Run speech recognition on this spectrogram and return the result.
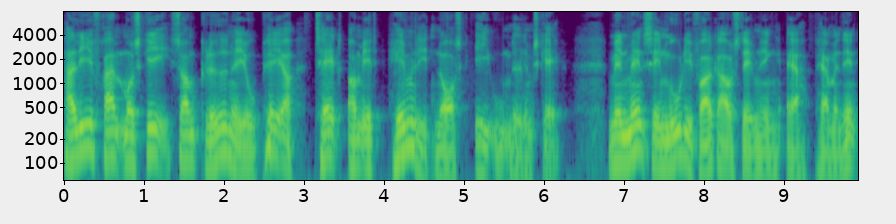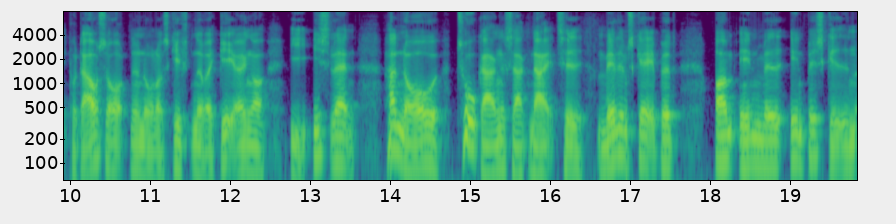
har lige frem måske som glødende europæer talt om et hemmeligt norsk EU-medlemskab. Men mens en mulig folkeafstemning er permanent på dagsordenen under skiftende regeringer i Island, har Norge to gange sagt nej til medlemskabet, om end med en beskeden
